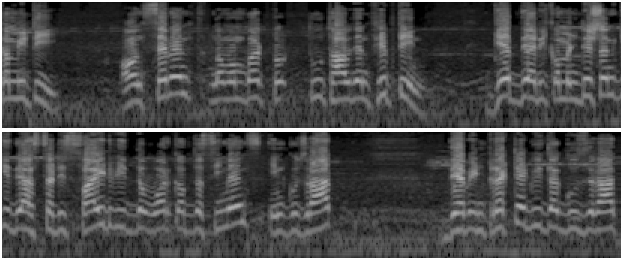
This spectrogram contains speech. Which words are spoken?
committee on 7th November 2015 gave their recommendation that they are satisfied with the work of the Siemens in Gujarat. They have interacted with the Gujarat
